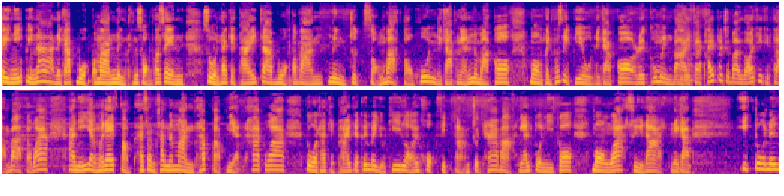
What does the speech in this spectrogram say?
ปีนี้ปีหน้านะครับบวกประมาณ 1-2%ส่วน target price จะบวกประมาณ 1.2 บาทต่อหุ้นนะครับงั้นโนมูระก็มองเป็น positive view นะครับก็ recommend buy fair price ปัจจุบัน 143 บาท แต่ว่าอันนี้ยังไม่ได้ปรับ assumption น้ำมัน ถ้าปรับเนี่ยคาดว่าตัว target price จะขึ้นไปอยู่ที่ 163.5 บาท งั้นตัวนี้ก็มองว่าซื้อได้นะครับ อีกตัวหนึ่ง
